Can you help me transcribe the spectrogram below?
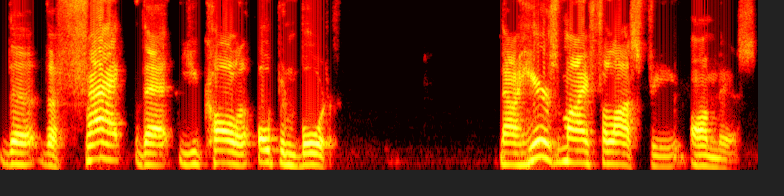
the the fact that you call an open border now, here's my philosophy on this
